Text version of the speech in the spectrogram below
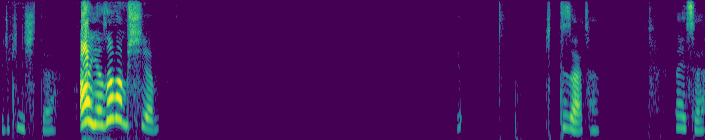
Çirkin işte. Aa yazamamışım. Gitti zaten. Neyse.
